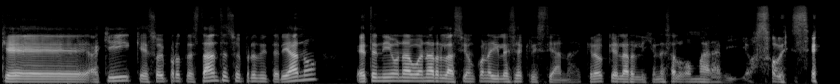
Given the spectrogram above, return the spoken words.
que aquí, que soy protestante, soy presbiteriano, he tenido una buena relación con la iglesia cristiana. Creo que la religión es algo maravilloso, dice.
